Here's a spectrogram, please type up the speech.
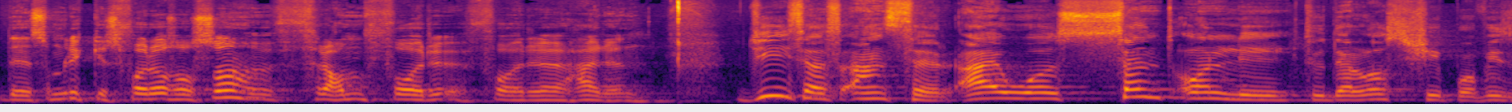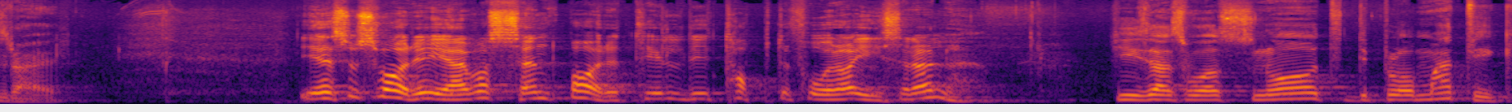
Det som lykkes for oss også, fram for, for Herren. Jesus answered, I was sent only to the lost sheep of Israel. Jesus svarer, 'Jeg var sendt bare til de tapte får av Israel'. Jesus was not diplomatic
